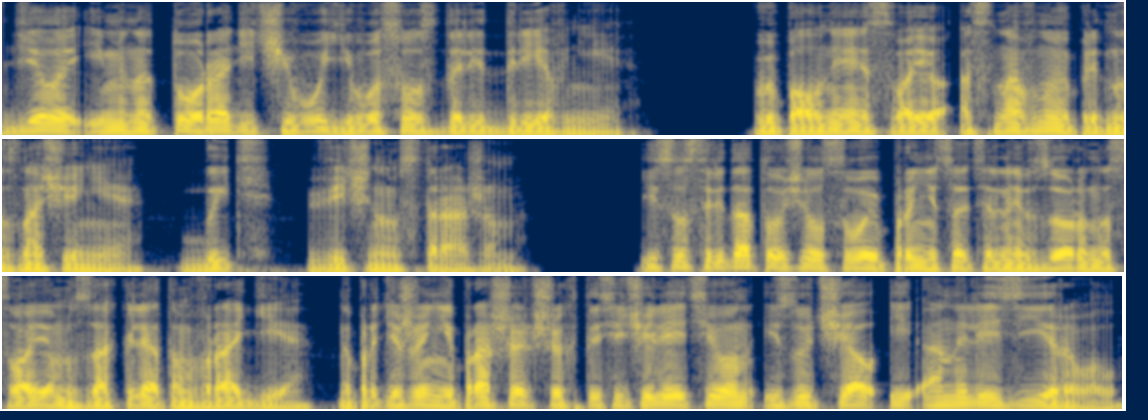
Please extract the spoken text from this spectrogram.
делая именно то, ради чего его создали древние. Выполняя свое основное предназначение — быть вечным стражем. И сосредоточил свой проницательный взор на своем заклятом враге. На протяжении прошедших тысячелетий он изучал и анализировал,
